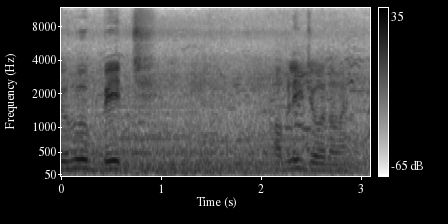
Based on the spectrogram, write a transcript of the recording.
જુહુ બીચ પબ્લિક જુઓ તમે.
